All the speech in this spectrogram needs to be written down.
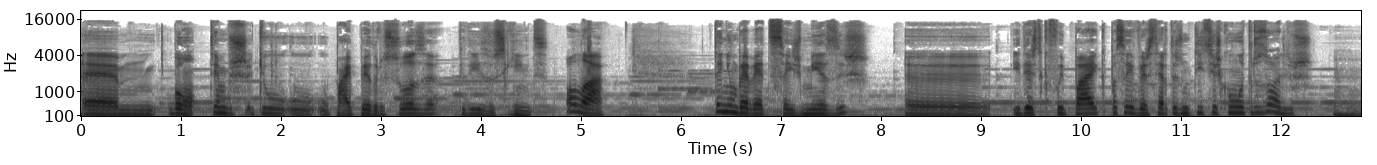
Ahm, bom, temos aqui o, o- o pai Pedro Souza que diz o seguinte: Olá, tenho um bebê de seis meses ah, e desde que fui pai que passei a ver certas notícias com outros olhos. Uhum.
